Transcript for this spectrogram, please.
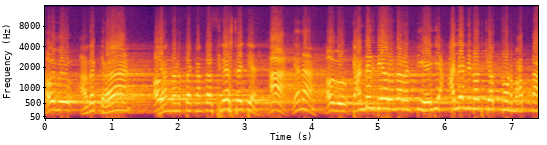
ಹೌದು. ಅದಕ್ಕ. ಹೆಣ್ಣು ಅನ್ನತಕ್ಕಂತ ಶ್ರೇಷ್ಠ ಐತೆ. ಹಾ. ಏನ? ಹೌದು. ಕಂಡಗ್ ದೇವ್ರ ಅಂದಾರಂತ ಹೇಳಿ ಅಲ್ಲೇ ನಿನ್ನೊಂದು ಕೇಳ್ತ ನೋಡ್ ಮಾತ್ನಾ.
